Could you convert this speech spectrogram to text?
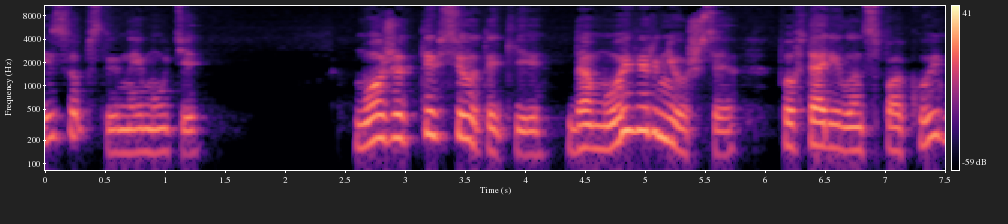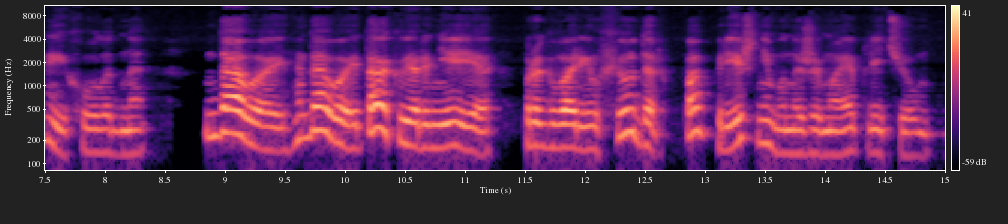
и собственной мути. «Может, ты все-таки домой вернешься?» — повторил он спокойно и холодно. «Давай, давай, так вернее», — проговорил Федор, по-прежнему нажимая плечом.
